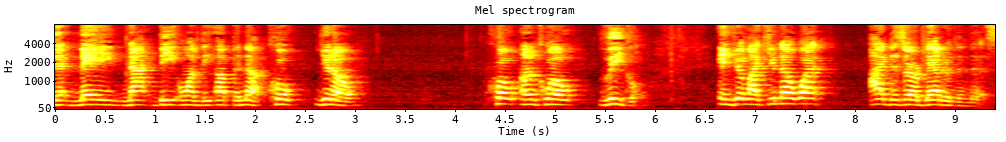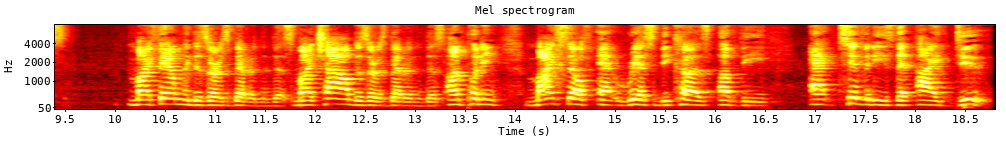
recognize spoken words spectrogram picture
that may not be on the up and up, quote, you know, quote unquote legal. And you're like, you know what? I deserve better than this. My family deserves better than this. My child deserves better than this. I'm putting myself at risk because of the activities that I do.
